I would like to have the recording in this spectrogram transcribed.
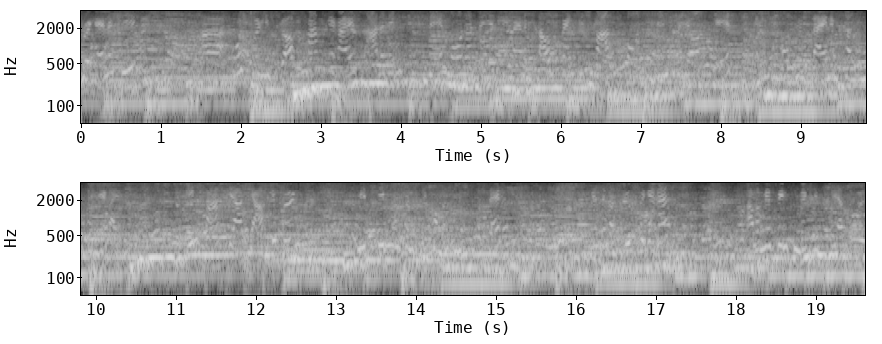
Craigellachie, äh, ursprünglich Bourbonfass gereift, allerdings für zehn Monate jetzt in einem Blaufränkisch Fass von unserem Winzer Jörg aus Höflein im Kanuntum gereift. In Fassstärke abgefüllt mit 57,7 sehr toll.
